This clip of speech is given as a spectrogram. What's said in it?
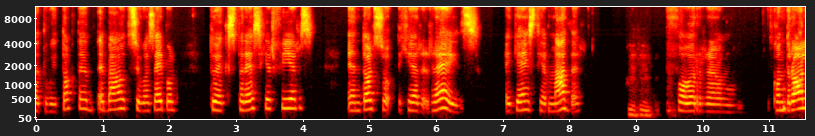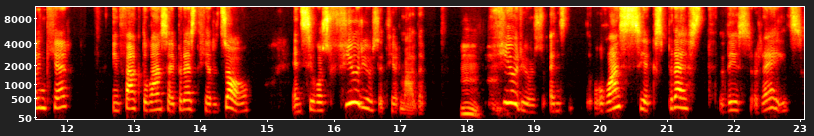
that we talked about. She was able to express her fears and also her rage against her mother Mhm. for um, controlling her. In fact, once I pressed her jaw and she was furious at her mother, Mm. furious. And once she expressed these rage,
